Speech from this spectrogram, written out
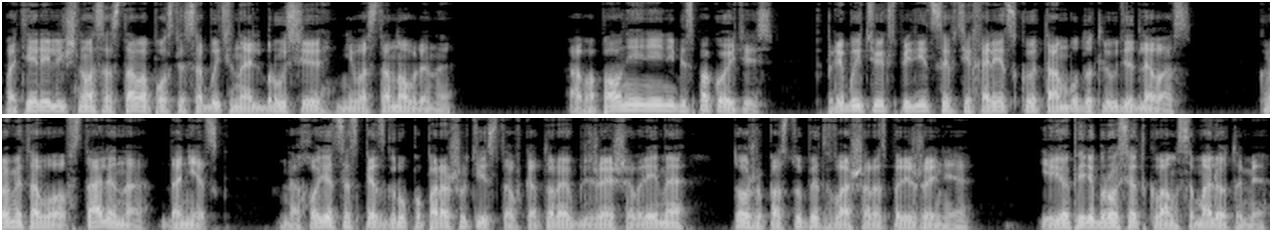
Потери личного состава после событий на Эльбрусе не восстановлены. О пополнении не беспокойтесь. К прибытию экспедиции в Тихорецкую там будут люди для вас. Кроме того, в Сталино, Донецк, находится спецгруппа парашютистов, которая в ближайшее время тоже поступит в ваше распоряжение. Ее перебросят к вам самолетами.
